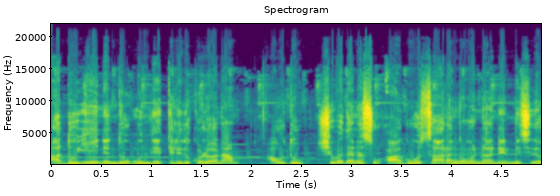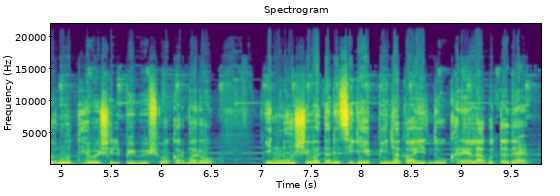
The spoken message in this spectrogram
ಅದು ಏನೆಂದು ಮುಂದೆ ತಿಳಿದುಕೊಳ್ಳೋಣ. ಹೌದು ಶಿವಧನಸು ಹಾಗೂ ಸಾರಂಗವನ್ನು ನಿರ್ಮಿಸಿದವರು ದೇವಶಿಲ್ಪಿ ವಿಶ್ವಕರ್ಮರು. ಇನ್ನು ಶಿವಧನಸಿಗೆ ಪೀನಕ ಎಂದು ಕರೆಯಲಾಗುತ್ತದೆ.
